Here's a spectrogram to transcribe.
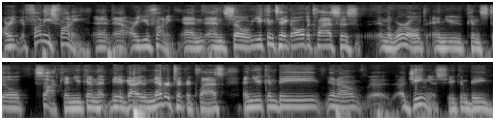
are funny's funny, and uh, are you funny? And and so you can take all the classes in the world, and you can still suck, and you can be a guy who never took a class, and you can be, you know, a, a genius. You can be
